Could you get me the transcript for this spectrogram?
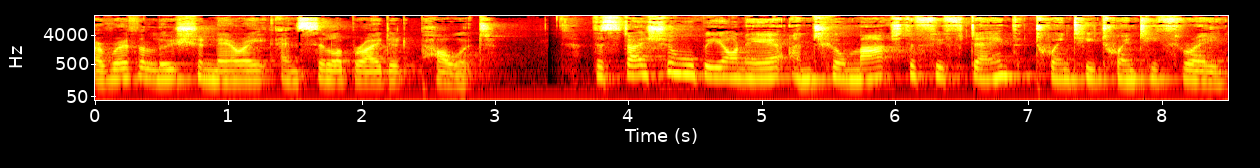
a revolutionary and celebrated poet. The station will be on air until March the 15th, 2023.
